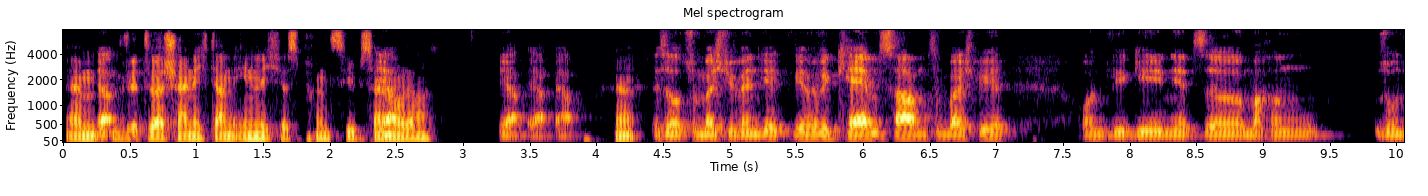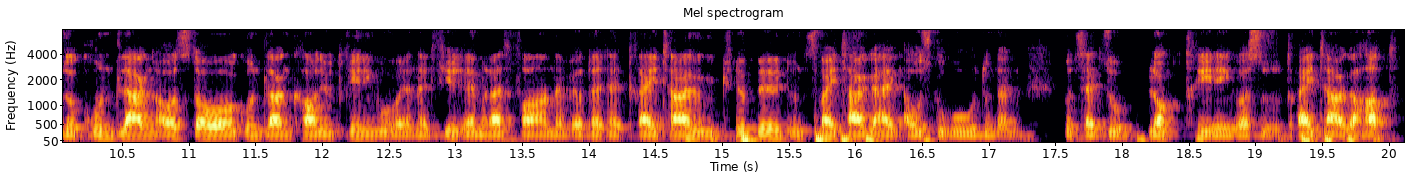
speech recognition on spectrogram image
Ähm, ja. Wird wahrscheinlich dann ein ähnliches Prinzip sein, ja. oder? Ja, ja, ja. ja. Ist auch zum Beispiel, wenn wir, wenn wir Camps haben, zum Beispiel, und wir gehen jetzt, äh, machen so unser Grundlagenausdauer, Grundlagen-Cardio-Training, wo wir dann halt viel Rennrad fahren. Dann wird halt, halt drei Tage geknüppelt und zwei Tage halt ausgeruht. Und dann wird es halt so Blocktraining, was du so drei Tage hart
